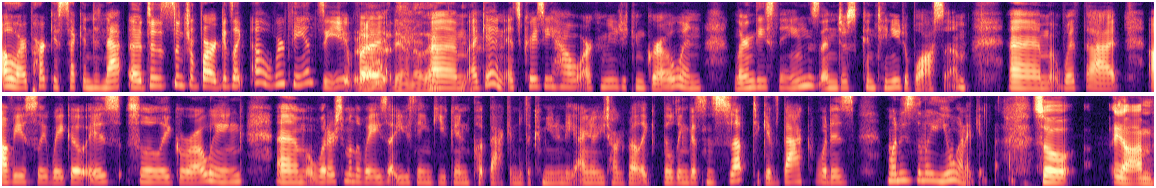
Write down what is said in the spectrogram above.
oh our park is second to uh, to Central Park. It's like oh we're fancy, yeah, but I didn't know that. um, Yeah. again, it's crazy how our community can grow and learn these things and just continue to blossom. Um, with that, obviously, Waco is slowly growing. Um, what are some of the ways that you think you can put back into the community? I know you talked about like building businesses up to give back. What is what is the way you want to give back? So, you know, I'm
